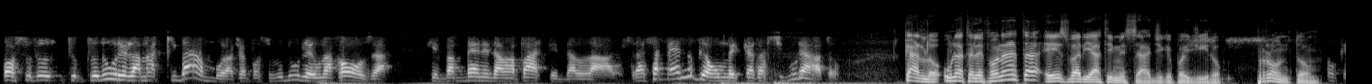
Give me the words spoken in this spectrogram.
Posso to- produrre la macchibambola, cioè posso produrre una cosa che va bene da una parte e dall'altra, sapendo che ho un mercato assicurato. Carlo, una telefonata e svariati messaggi che poi giro. Pronto? Ok.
